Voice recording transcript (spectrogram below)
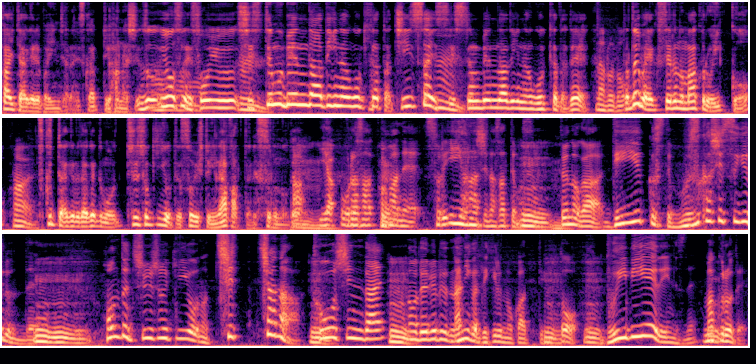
書いてあげればいいんじゃないですかっていう話、ん要するにそういうシステムベンダー的な動き方、小さいシステムベンダー的な動き方で、なるほど。例えばエクセルのマクロ1個はい。作ってあげるだけでも中小企業ってそういう人いなかったりするので、あいや小倉さん、今ねそれいい話なさってます、うん。というのが DX って難しすぎるんで、うんうんうん。本当に中小企業のちっちゃな等身大のレベルで何ができるのかっていうと、VBA でいいんですね。マクロで、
